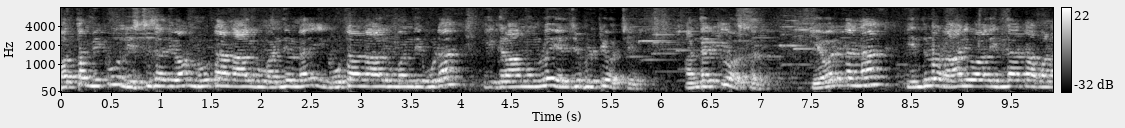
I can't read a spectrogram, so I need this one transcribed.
మొత్తం మీకు లిస్ట్ చదివాం. నూట నాలుగు మంది ఉన్నాయి. ఈ నూట నాలుగు మంది కూడా ఈ గ్రామంలో ఎలిజిబిలిటీ వచ్చేది. అందరికీ వస్తుంది. ఎవరికైనా ఇందులో రాని వాళ్ళు ఇందాక మన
